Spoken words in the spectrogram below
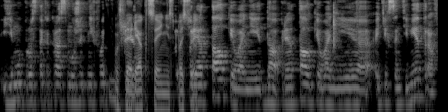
ему просто как раз может не хватить. Уже реакция не спасет. При отталкивании, да, при отталкивании этих сантиметров,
